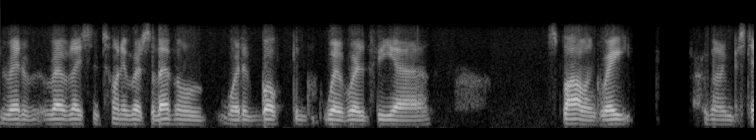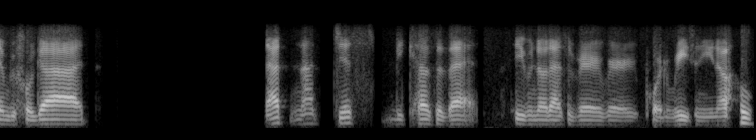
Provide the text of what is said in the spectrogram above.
read Revelation 20 verse 11, where the both where where the uh, small and great are going to stand before God. Not not just because of that, even though that's a very very important reason. You know,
